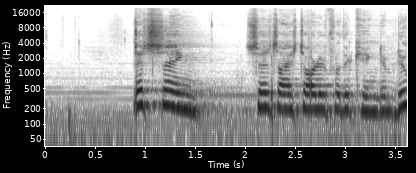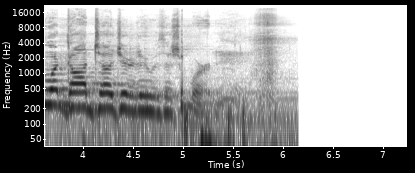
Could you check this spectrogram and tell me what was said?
Let's sing, Since I Started for the Kingdom. Do what God tells you to do with this word.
